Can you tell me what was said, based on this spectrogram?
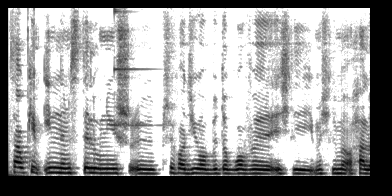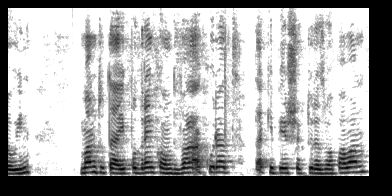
w całkiem innym stylu niż y, przychodziłoby do głowy, jeśli myślimy o Halloween. Mam tutaj pod ręką dwa akurat, takie pierwsze, które złapałam.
